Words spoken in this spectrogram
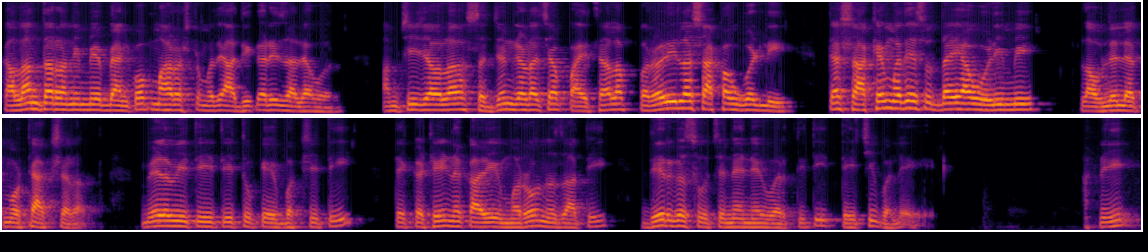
कालांतराने मी बँक ऑफ महाराष्ट्रमध्ये अधिकारी झाल्यावर आमची ज्यावेळेला सज्जनगडाच्या पायथ्याला परळीला शाखा उघडली त्या शाखेमध्ये सुद्धा ह्या ओळी मी लावलेल्या आहेत मोठ्या अक्षरात. मिळवी ती ती तुके बक्षिती ते कठीण काळी मरो न जाती दीर्घ सूचनेने वर्तिती तेची भले. आणि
